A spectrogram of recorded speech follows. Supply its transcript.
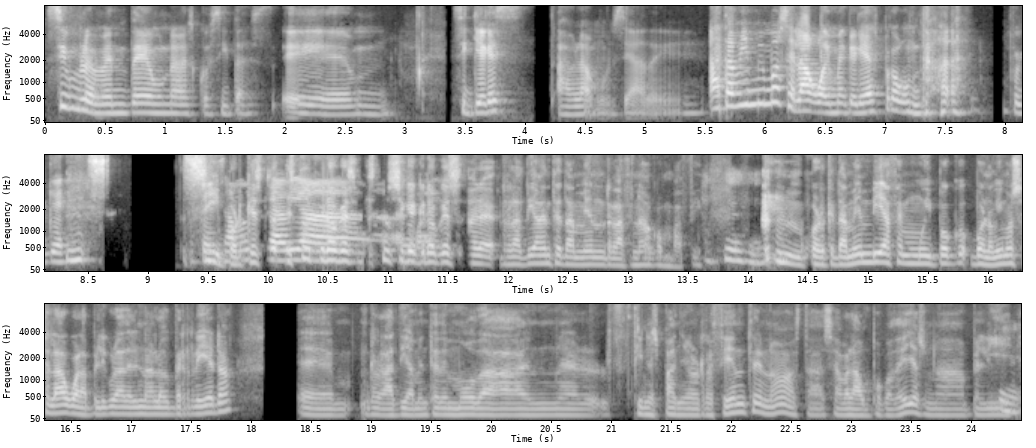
simplemente unas cositas. Eh, si quieres, hablamos ya de... Ah, también vimos el agua y me querías preguntar. Porque Sí, Pensamos porque que esto, creo que es- esto sí que creo que es eh, relativamente también relacionado con Buffy. Porque también vi hace muy poco, bueno, vimos El Agua, la película de Elena López Riera, eh, relativamente de moda en el cine español reciente, ¿no? Hasta se ha hablado un poco de ella, es una peli de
